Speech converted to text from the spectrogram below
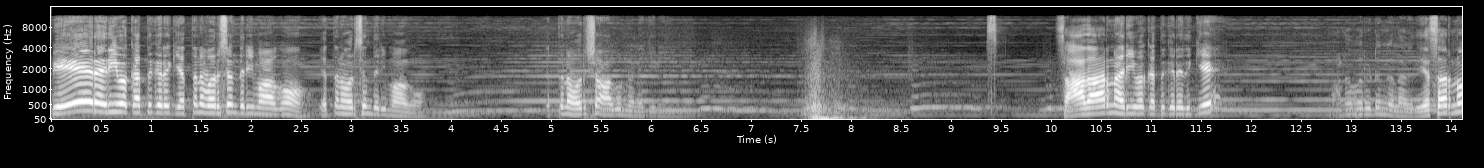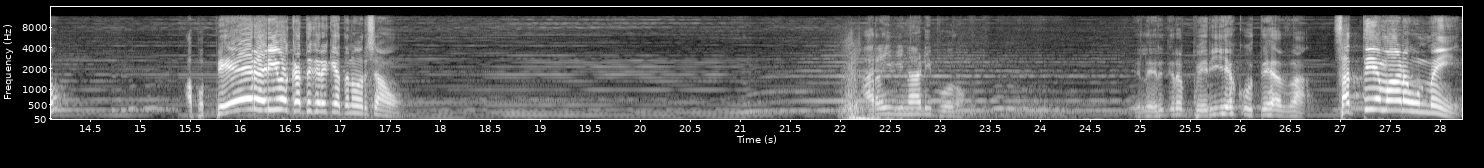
பேரறிவை கற்றுக்கிறதுக்கு எத்தனை வருஷம் தெரியுமா ஆகும் எத்தனை வருஷம் தெரியுமா ஆகும் எத்தனை வருஷம் ஆகும்னு நினைக்கிறீங்க? சாதாரண அறிவை கற்றுக்கிறதுக்கே பல வருடங்கள் ஆகுது. எஸ்ஆர்னோ அப்போ பேரறிவை கற்றுக்கிறதுக்கு எத்தனை வருஷம் ஆகும்? அரை வினாடி போதும். இதுல இருக்கிற பெரிய கூத்தே அதுதான். சத்தியமான உண்மை.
